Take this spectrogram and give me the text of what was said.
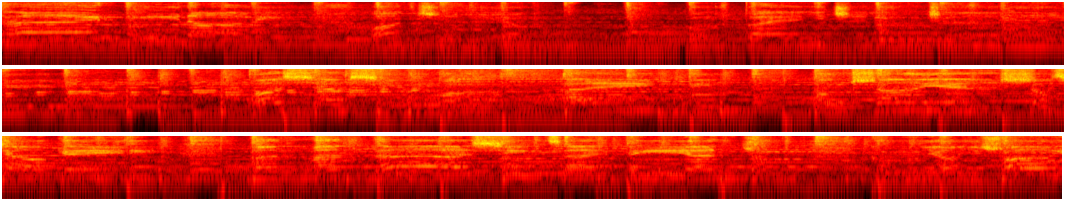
在你那里，我只有不断一直淋着雨。我相信我爱你，蒙上眼，手交给你，慢慢的安心在黑暗中，共有一双。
